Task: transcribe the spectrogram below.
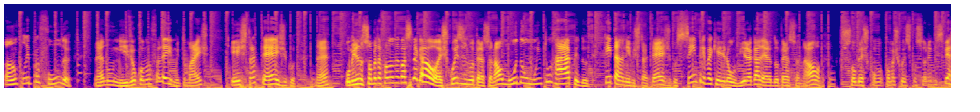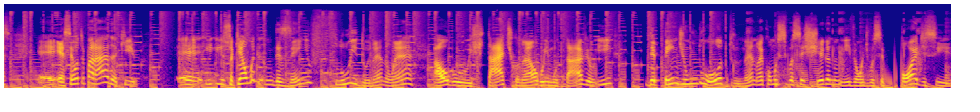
ampla e profunda, né? Num nível, como eu falei, muito mais estratégico, né? O Menino Sombra tá falando um negócio legal, as coisas no operacional mudam muito rápido. Quem tá no nível estratégico sempre vai querer ouvir a galera do operacional sobre as, como, como as coisas funcionam e vice-versa. É, essa é outra parada que é, isso aqui é uma, um desenho fluido, né? Não é algo estático, não é algo imutável e depende um do outro, né? Não é como se você chega num nível onde você pode se,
